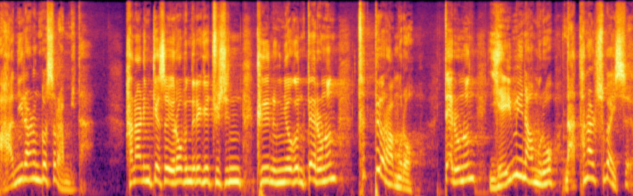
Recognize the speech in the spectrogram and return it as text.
아니라는 것을 압니다. 하나님께서 여러분들에게 주신 그 능력은 때로는 특별함으로, 때로는 예민함으로 나타날 수가 있어요.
